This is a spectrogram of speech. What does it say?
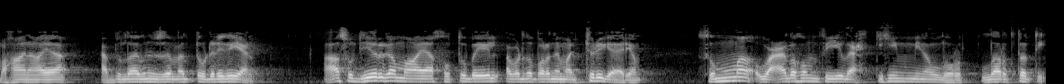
മഹാനായ അബ്ദുല്ലാബിൻ സമദ് തുടരുകയാണ്. ആ സുദീർഘമായ ഹുത്തുബയിൽ അവിടുന്ന് പറഞ്ഞ മറ്റൊരു കാര്യം സുമ്മ വാദഹും ഫി ലഹ്കിഹിം മിനൽ ലർത്തത്തി.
